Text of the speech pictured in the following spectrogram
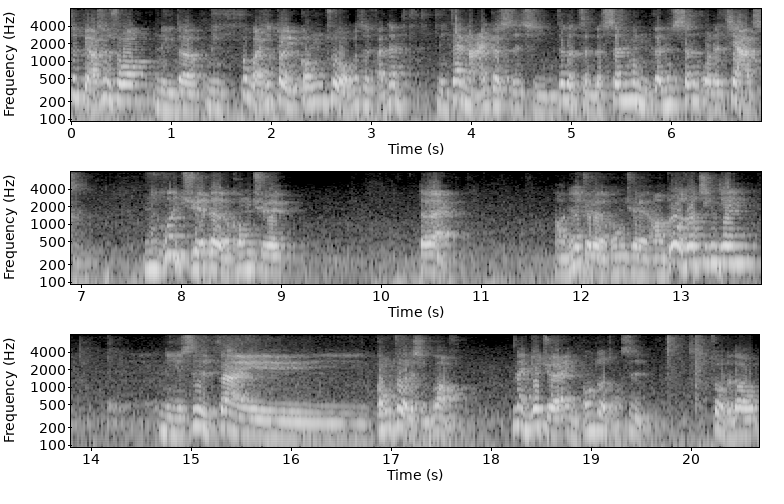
是表示说你的你不管是对于工作，或是反正你在哪一个时期，你这个整个生命跟生活的价值，你会觉得有空缺，对不对？哦，你会觉得有空缺。哦，如果说今天你是在工作的情况。那你就觉得，你工作总是做的都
